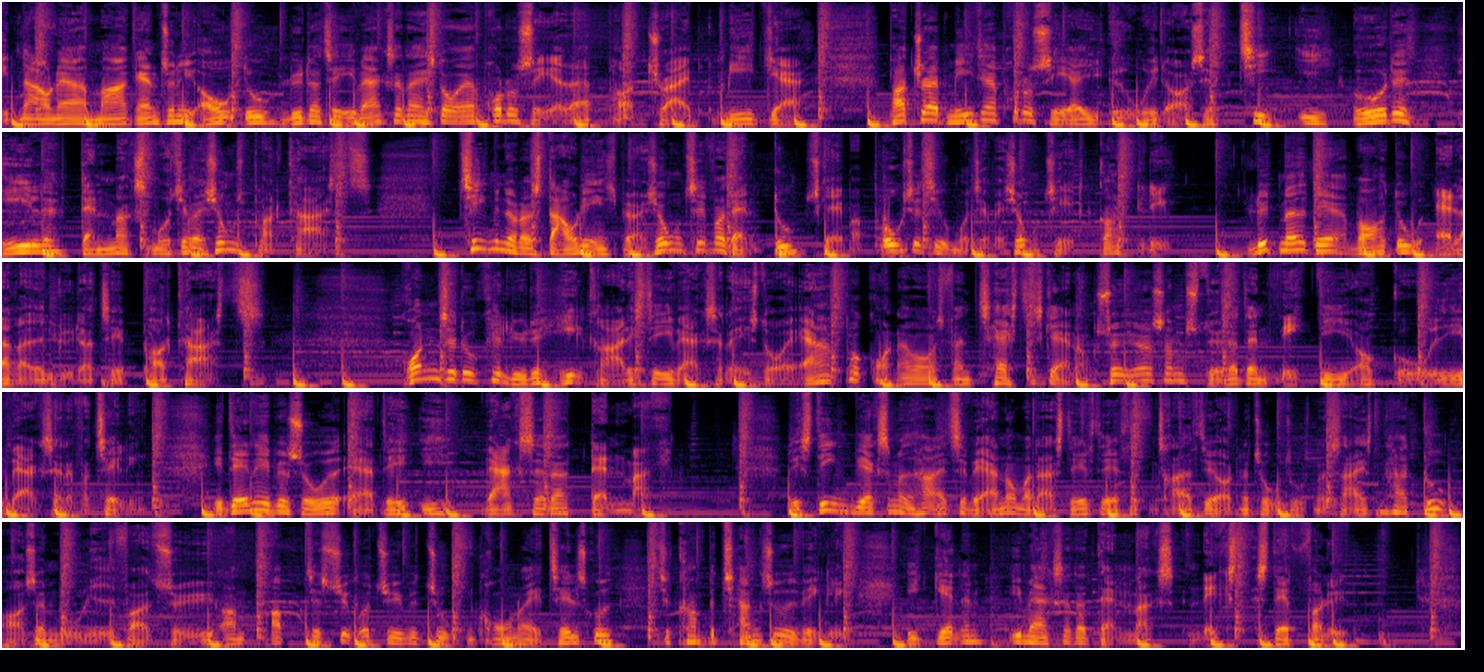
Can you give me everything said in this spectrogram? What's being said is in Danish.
Mit navn er Mark Anthony, og du lytter til iværksætterhistorier produceret af Podtribe Media. Podtribe Media producerer i øvrigt også 10 i 8 hele Danmarks motivationspodcasts. 10 minutters daglig inspiration til, hvordan du skaber positiv motivation til et godt liv. Lyt med der, hvor du allerede lytter til podcasts. Grunden til, at du kan lytte helt gratis til iværksætterhistorie er på grund af vores fantastiske annoncører, som støtter den vigtige og gode iværksætterfortælling. I denne episode er det iværksætter Danmark. Hvis din virksomhed har et CVR-nummer, der er stiftet efter den 30. 8. 2016, har du også mulighed for at søge om op til 27.000 kroner i tilskud til kompetenceudvikling igennem iværksætter Danmarks Next Step-forløb.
